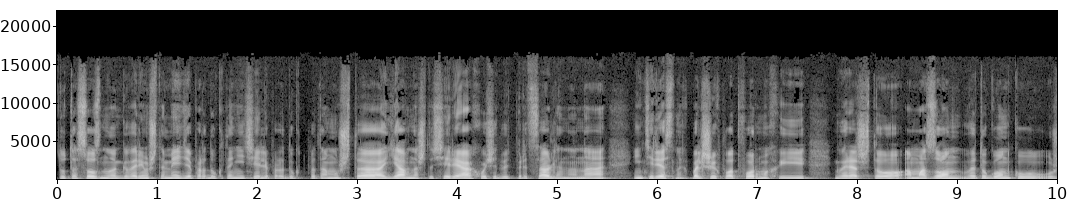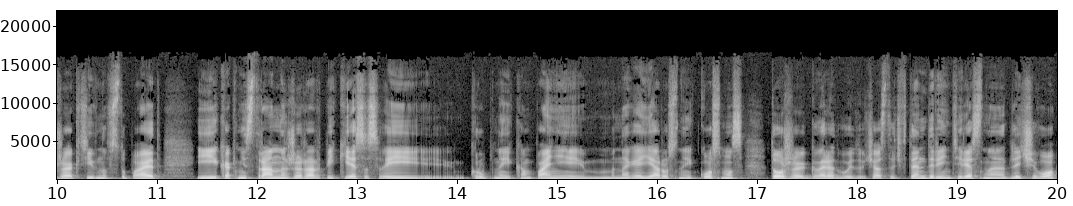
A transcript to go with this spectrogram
тут осознанно говорим, что медиапродукт, а не телепродукт, потому что явно, что серия А хочет быть представлена на интересных больших платформах, и говорят, что Amazon в эту гонку уже активно вступает, и, как ни странно, Жерар Пике со своей крупной компанией многоярусный «Космос» тоже, говорят, будет участвовать в тендере. Интересно, для чего?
